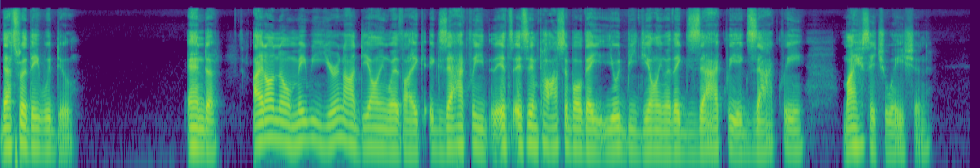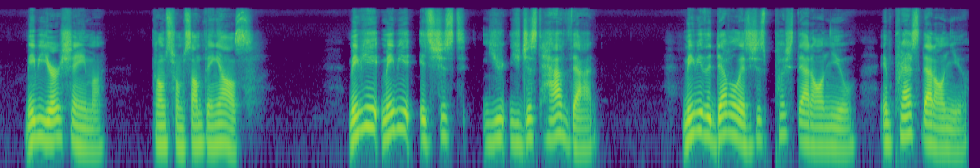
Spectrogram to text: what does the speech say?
That's what they would do. And uh, i don't know maybe you're not dealing with like exactly it's it's impossible that you would be dealing with exactly exactly my situation. Maybe your shame uh, comes from something else. Maybe maybe it's just you you just have that. Maybe the devil has just pushed that on you impressed that on you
